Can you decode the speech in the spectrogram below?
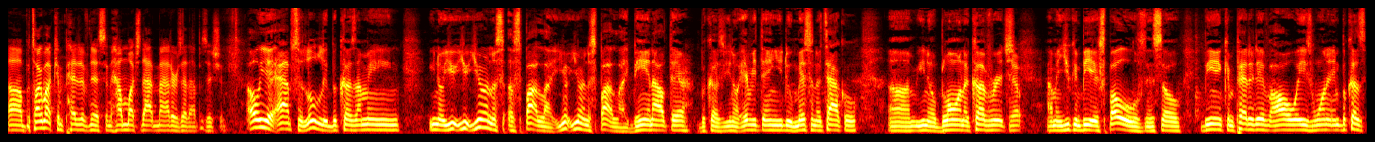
Uh, but talk about competitiveness and how much that matters at that position. Oh yeah, absolutely. Because I mean, you know, you, you you're in a, a spotlight. You're, you're in the spotlight, being out there because you know everything you do, missing a tackle, um, you know, blowing a coverage. Yep. I mean, you can be exposed, and so being competitive, always wanted, and because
